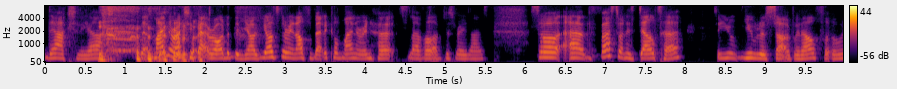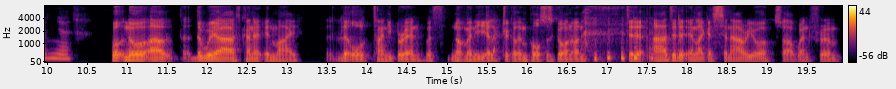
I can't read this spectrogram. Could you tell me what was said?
they actually are. Mine are actually better ordered than yours. Yours are in alphabetical. Mine are in hertz level. I've just realised. So uh, the first one is delta. So you you would have started with alpha, wouldn't you? Well, no, uh, the way I kind of in my little tiny brain with not many electrical impulses going on, did it. I did it in like a scenario. So I went from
